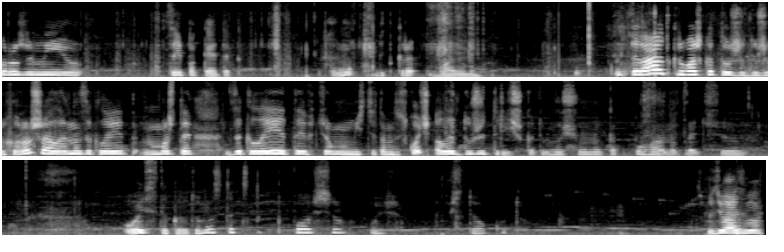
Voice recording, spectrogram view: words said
розумію, цей пакетик. Тому відкриваємо. Така відкривашка теж дуже хороша, але не заклеїти. Можете заклеїти в цьому місці там де скотч, але дуже трішки, тому що воно так погано працює. Ось такий от у нас текст попався. Ось, ось так от. Сподіваюсь, ви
